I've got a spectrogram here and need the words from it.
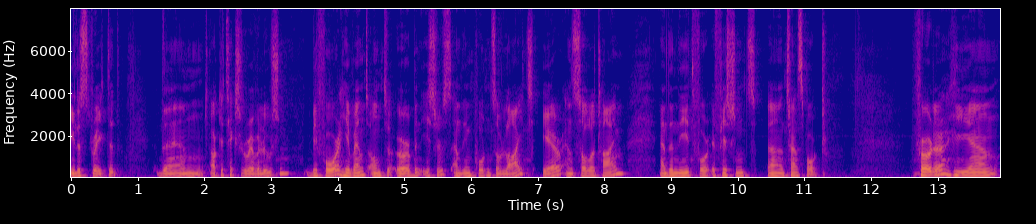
illustrated the um, architectural revolution before he went on to urban issues and the importance of light, air, and solar time, and the need for efficient uh, transport. Further, he um,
